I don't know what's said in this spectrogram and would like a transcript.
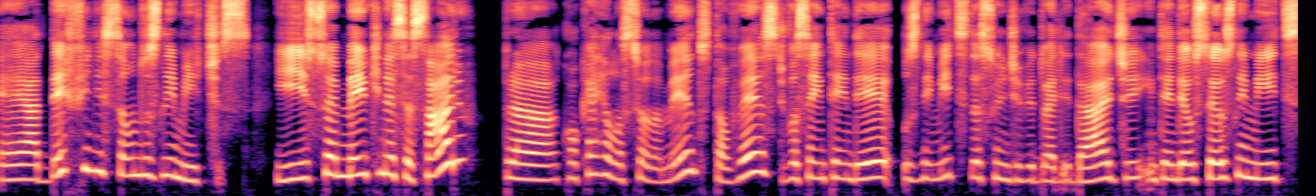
é a definição dos limites. E isso é meio que necessário para qualquer relacionamento, talvez, de você entender os limites da sua individualidade, entender os seus limites,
